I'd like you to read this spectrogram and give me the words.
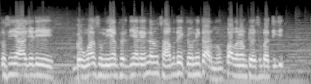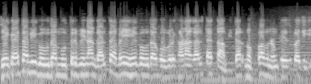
ਤੁਸੀਂ ਆ ਜਿਹੜੀ ਗਊਆਂ ਸੁਣੀਆਂ ਫਿਰਦੀਆਂ ਨੇ, ਇਹਨਾਂ ਨੂੰ ਸਾਹਮਣੇ ਕਿਉਂ ਨਹੀਂ? ਧਾਰਮਿਕ ਭਾਵਨਾ ਨੂੰ ਠੇਸ ਵੱਜਗੀ ਜੇ ਕਹਿਤਾ ਵੀ ਗਊ ਦਾ ਮੂਤਰ ਪੀਣਾ ਗਲਤ ਹੈ ਬਈ ਇਹ ਗਊ ਦਾ ਗੋਬਰ ਖਾਣਾ ਗਲਤ ਹੈ ਤਾਂ ਵੀ ਧਾਰਮਿਕ ਭਾਵਨਾ ਨੂੰ ਠੇਸ ਵੱਜਗੀ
